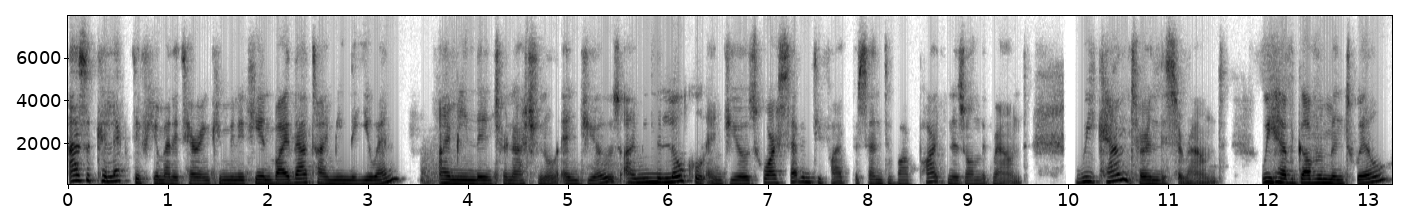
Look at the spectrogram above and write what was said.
as a collective humanitarian community. And by that, I mean the UN, I mean the international NGOs, I mean the local NGOs who are 75% of our partners on the ground. We can turn this around. We have government will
